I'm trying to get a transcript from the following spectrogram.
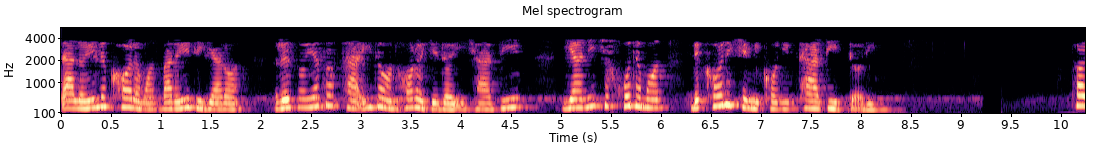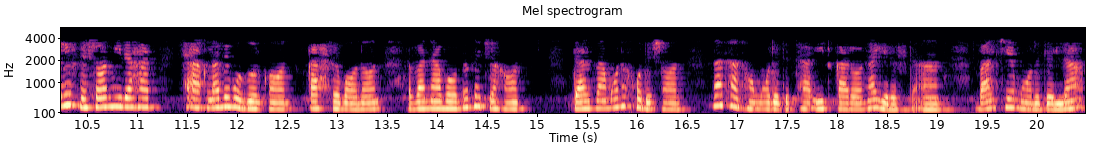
دلایل کارمان برای دیگران رضایت و تایید آنها را گدایی کردیم یعنی که خودمان به کاری که می‌کنیم تردید داریم. تاریخ نشان می‌دهد که اغلب بزرگان قهرمانان و نوابق جهان در زمان خودشان نه تنها مورد تایید قرار نگرفتهاند بلکه مورد لعن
